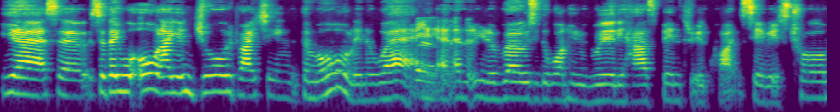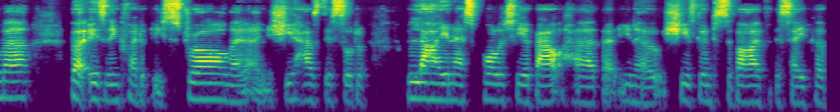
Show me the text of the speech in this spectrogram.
yeah so so they were all i enjoyed writing them all in a way yeah. and, and you know rosie the one who really has been through quite serious trauma but is an incredibly strong and, and she has this sort of lioness quality about her that you know she's going to survive for the sake of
